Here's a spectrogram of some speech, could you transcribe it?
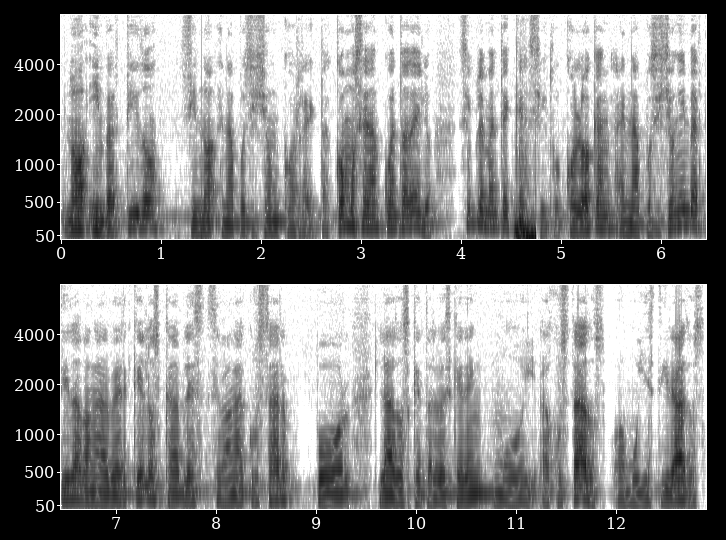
No invertido, sino en la posición correcta. ¿Cómo se dan cuenta de ello? Simplemente que si lo colocan en la posición invertida van a ver que los cables se van a cruzar por lados que tal vez queden muy ajustados o muy estirados.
